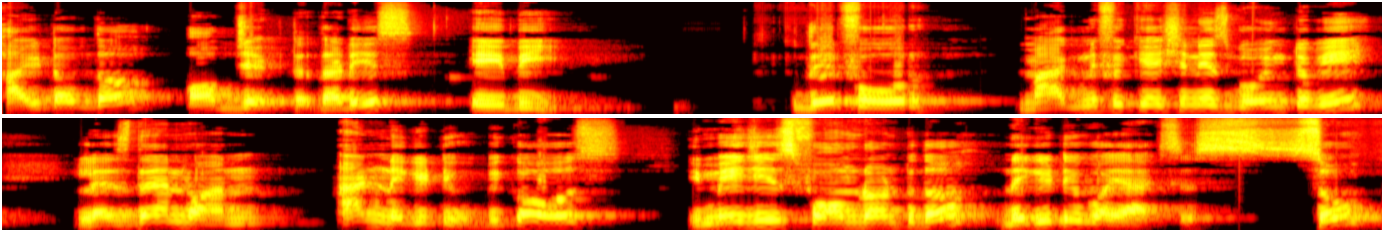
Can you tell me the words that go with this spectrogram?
height of the object that is AB. Therefore, magnification is going to be less than 1 and negative because image is formed onto the negative y-axis. So,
